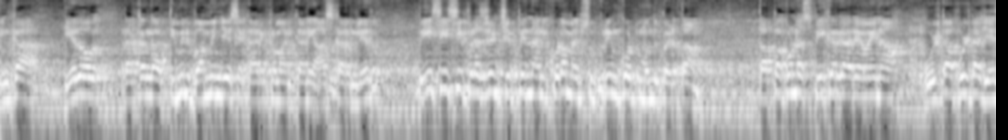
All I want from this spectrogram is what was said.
ఇంకా ఏదో రకంగా తిమిని బమ్మింగ్ చేసే కార్యక్రమానికి కానీ ఆస్కారం లేదు. పీసీసీ ప్రెసిడెంట్ చెప్పిన దానికి కూడా మేము సుప్రీంకోర్టు ముందు పెడతాం. తప్పకుండా స్పీకర్ గారు ఏమైనా ఉల్టా పుల్టా చేసి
